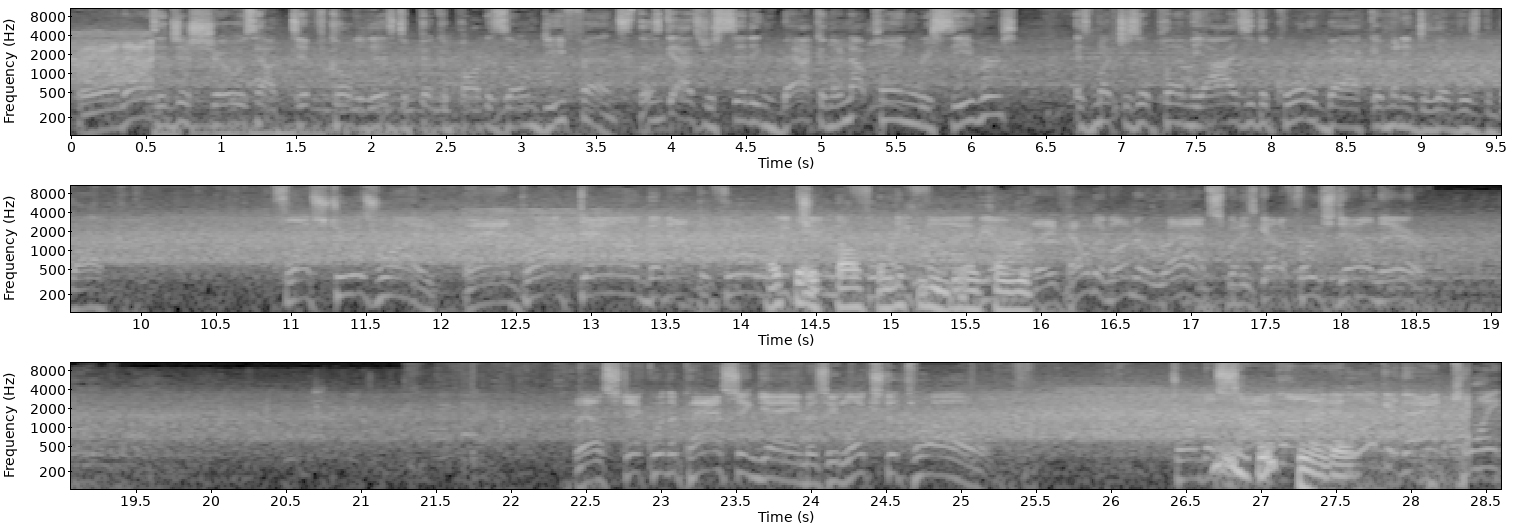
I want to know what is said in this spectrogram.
And that It just shows how difficult it is to pick apart his own defense. Those guys are sitting back, and they're not playing receivers as much as they're playing the eyes of the quarterback and when he delivers the ball. Flush to his right. And brought down, but not before Okay, reaching the Carson, I see you doing 45 yard. They've held him under wraps, but he's got a first down there. They'll stick with the passing game as he looks to throw. Toward the hmm, Who's sideline, look at that. Point.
